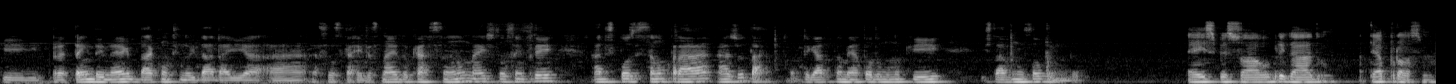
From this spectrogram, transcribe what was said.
que pretendem né, dar continuidade aí às suas carreiras na educação. Né? Estou sempre à disposição para ajudar. Obrigado também a todo mundo que estava nos ouvindo. É isso, pessoal. Obrigado. Até a próxima.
